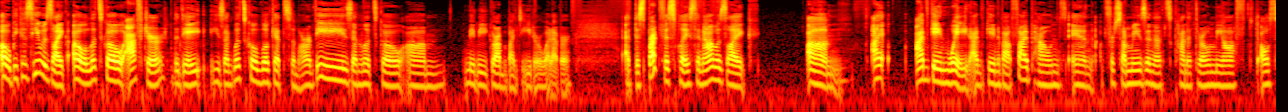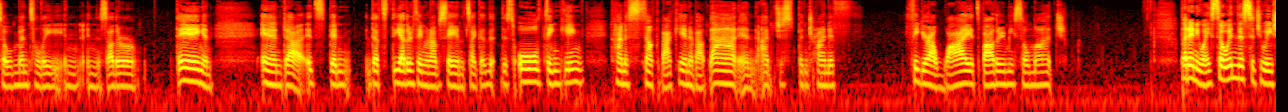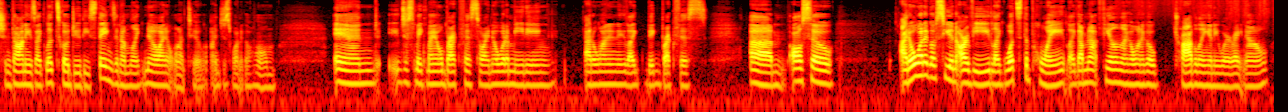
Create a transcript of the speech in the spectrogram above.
Oh, because he was like, oh, let's go after the date. He's like, let's go look at some RVs and let's go um, maybe grab a bite to eat or whatever at this breakfast place. And I was like, um, I I've gained weight. I've gained about five pounds, and for some reason, that's kind of thrown me off. Also, mentally, in in this other thing, and and uh, it's been that's the other thing when I was saying it's like a, this old thinking kind of snuck back in about that and I've just been trying to f- figure out why it's bothering me so much. But anyway, so in this situation Donnie's like let's go do these things and I'm like no, I don't want to. I just want to go home and just make my own breakfast so I know what I'm eating. I don't want any like big breakfasts. Um also I don't want to go see an RV. Like, what's the point? Like, I'm not feeling like I want to go traveling anywhere right now.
